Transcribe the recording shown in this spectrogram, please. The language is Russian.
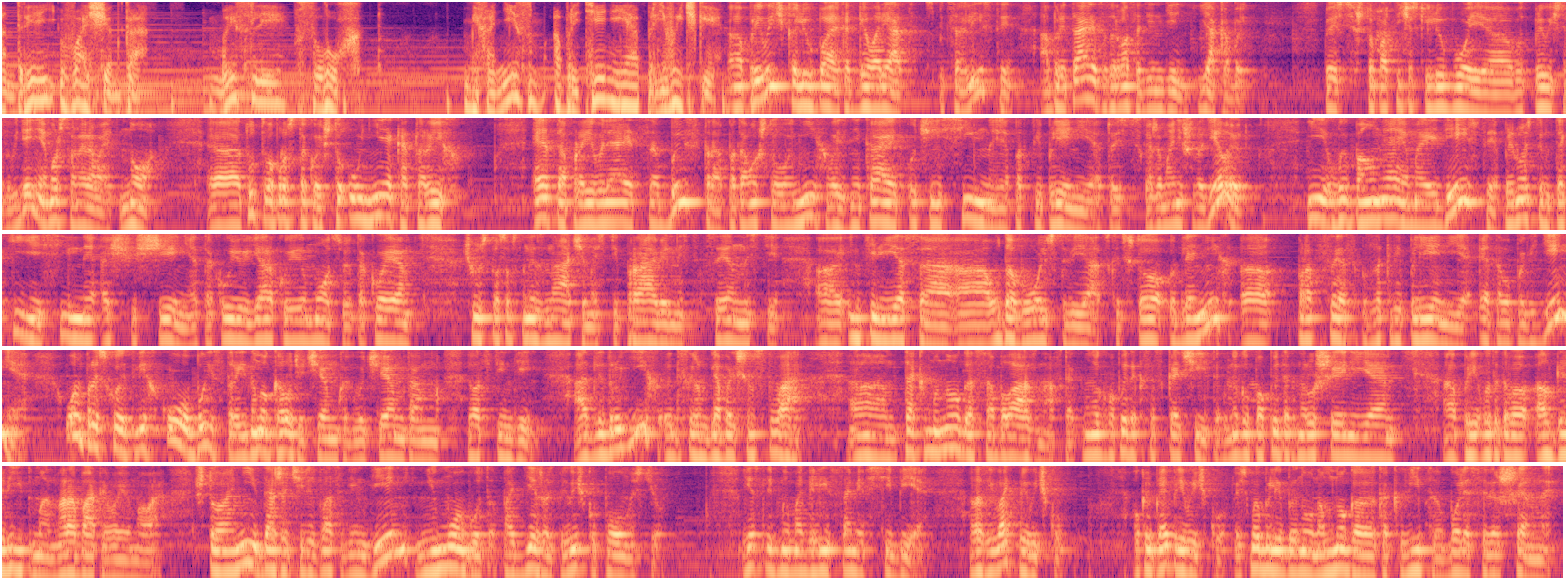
Андрей Ващенко. Мысли вслух. Механизм обретения привычки. А, привычка любая, как говорят специалисты, обретается за 21 день, якобы. То есть, что практически любое вот, привычное поведение может сформировать. Но э, тут вопрос такой, что у некоторых это проявляется быстро, потому что у них возникает очень сильное подкрепление. То есть, скажем, они что-то делают, и выполняемое действие приносит им такие сильные ощущения, такую яркую эмоцию, такое чувство собственной значимости, правильности, ценности, э, интереса, э, удовольствия, так сказать, что для них э, процесс закрепления этого поведения, он происходит легко, быстро и намного короче, чем, как бы, чем там 21 день. А для других, скажем, для большинства так много соблазнов, так много попыток соскочить, так много попыток нарушения а, при вот этого алгоритма нарабатываемого, что они даже через 21 день не могут поддерживать привычку полностью. Если бы мы могли сами в себе развивать привычку, укреплять привычку, то есть мы были бы ну, намного как вид более совершенны,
